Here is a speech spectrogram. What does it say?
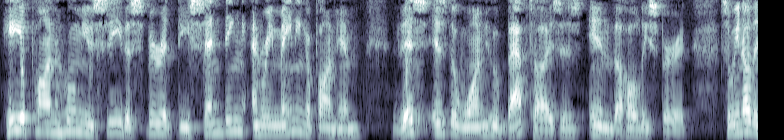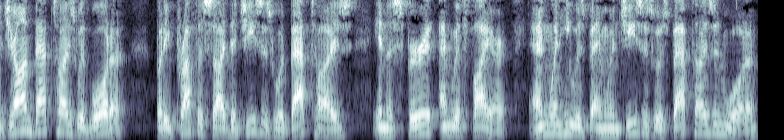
He upon whom you see the Spirit descending and remaining upon him, this is the one who baptizes in the Holy Spirit. So we know that John baptized with water, but he prophesied that Jesus would baptize in the Spirit and with fire. And when he was, and when Jesus was baptized in water,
